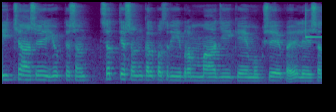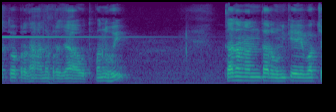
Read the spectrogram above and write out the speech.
इच्छा से युक्त सत्य संकल्प श्री ब्रह्मा जी के मुख से पहले सत्व प्रधान प्रजा उत्पन्न हुई। तदनंतर उनके वक्ष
